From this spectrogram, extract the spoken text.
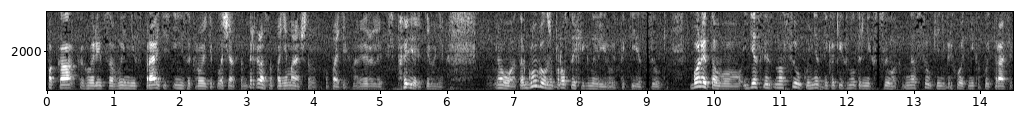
пока, как говорится, вы не справитесь и не закроете площадку. Он прекрасно понимает, что вы покупаете их на Верлинксе, поверьте мне. Вот. А Google же просто их игнорирует, такие ссылки. Более того, если на ссылку нет никаких внутренних ссылок, на ссылки не приходит никакой трафик,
